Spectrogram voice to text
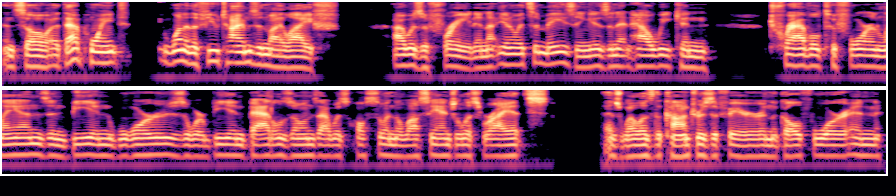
And so at that point, one of the few times in my life, I was afraid. And, you know, it's amazing, isn't it, how we can travel to foreign lands and be in wars or be in battle zones. I was also in the Los Angeles riots as well as the Contras affair and the Gulf War. And,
